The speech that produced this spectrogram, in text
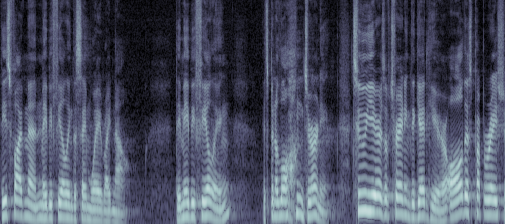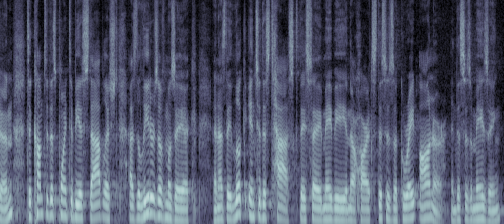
these five men may be feeling the same way right now. They may be feeling it's been a long journey. Two years of training to get here, all this preparation to come to this point to be established as the leaders of Mosaic. And as they look into this task, they say, maybe in their hearts, this is a great honor and this is amazing,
